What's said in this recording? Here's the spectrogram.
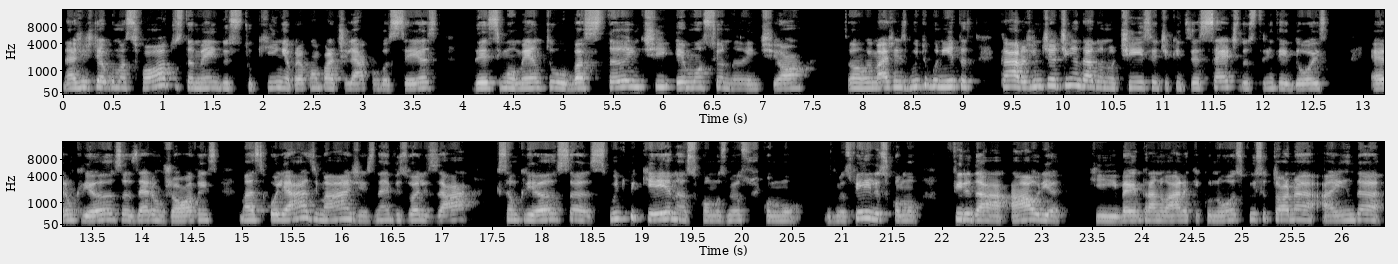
Né? A gente tem algumas fotos também do Estuquinha para compartilhar com vocês desse momento bastante emocionante, ó. São imagens muito bonitas. Claro, a gente já tinha dado notícia de que 17 dos 32 eram crianças, eram jovens, mas olhar as imagens, né, visualizar que são crianças muito pequenas, como os meus, como os meus filhos, como o filho da Áurea, que vai entrar no ar aqui conosco, isso torna ainda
